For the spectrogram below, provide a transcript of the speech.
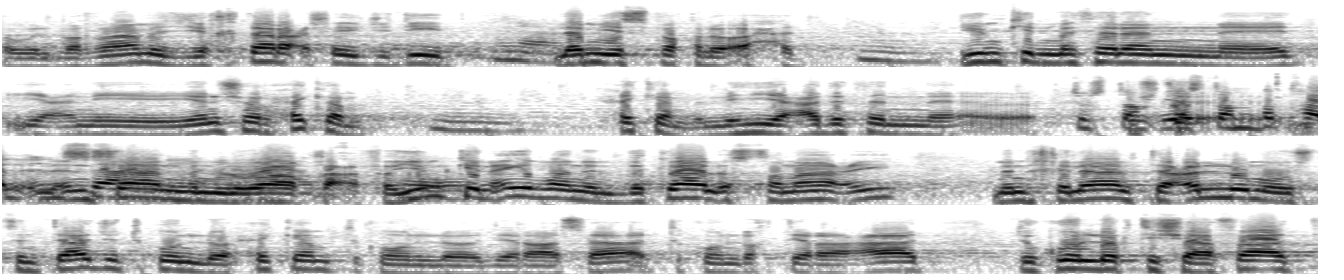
أو البرنامج يخترع شيء جديد نعم. لم يسبق له أحد. يمكن مثلا يعني ينشر حكم. حكم اللي هي عادة يستنبطها الإنسان. الإنسان من يعني. الواقع. نعم. فيمكن أيضا الذكاء الاصطناعي من خلال تعلمه واستنتاجه تكون له حكم تكون له دراسات تكون له اختراعات تكون له اكتشافات.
